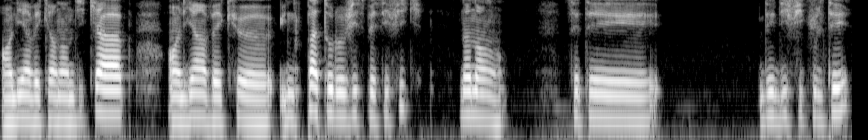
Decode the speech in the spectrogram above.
en lien avec un handicap, en lien avec euh, une pathologie spécifique. Non, non, non. C'était des difficultés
